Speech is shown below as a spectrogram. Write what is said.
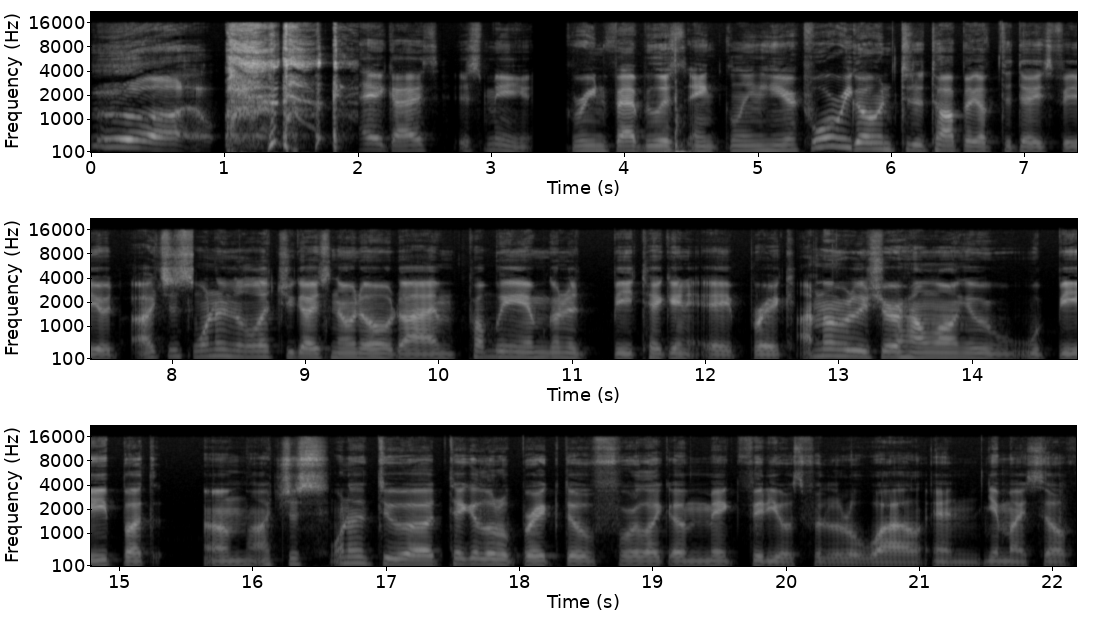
hey guys, it's me, Green Fabulous Inkling here. Before we go into the topic of today's video, I just wanted to let you guys know though that I'm probably am gonna be taking a break. I'm not really sure how long it would be, but um, I just wanted to uh, take a little break though for like uh, make videos for a little while and get myself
